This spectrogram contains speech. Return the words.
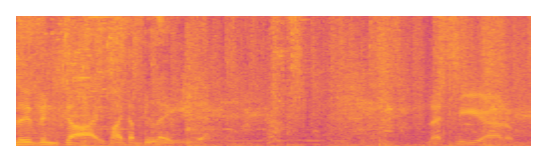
Live and die by the blade. Let me at him.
